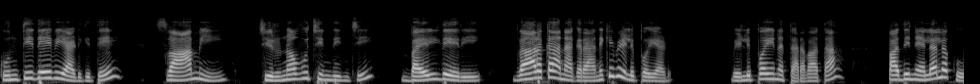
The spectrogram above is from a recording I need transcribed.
కుంతీదేవి అడిగితే స్వామి చిరునవ్వు చిందించి బయలుదేరి ద్వారకా నగరానికి వెళ్ళిపోయాడు. వెళ్ళిపోయిన తర్వాత పది నెలలకు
